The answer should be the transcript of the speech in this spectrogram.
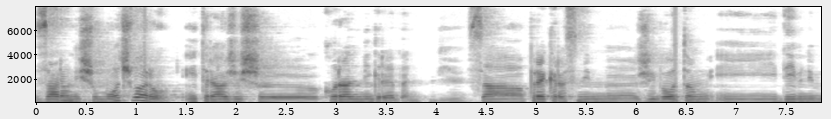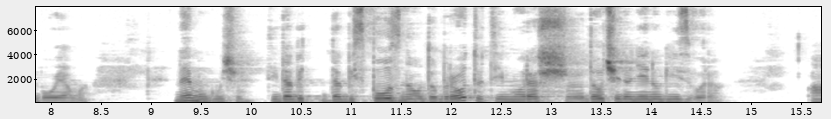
zaroniš u močvaru i tražiš e, koraljni greben sa prekrasnim životom i divnim bojama. Nemoguće. Ti da bi, da bi spoznao dobrotu, ti moraš doći do njenog izvora. A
